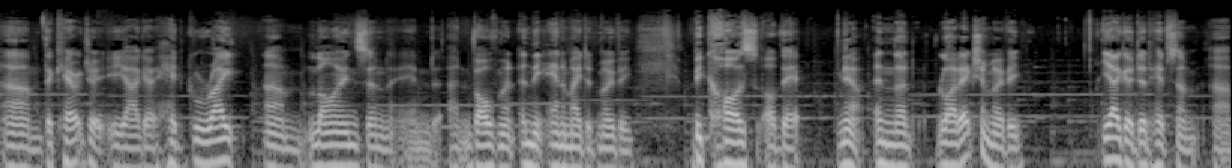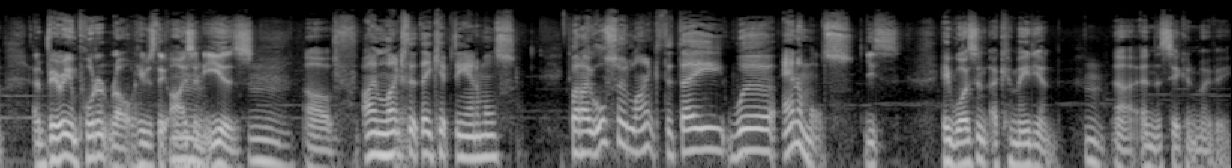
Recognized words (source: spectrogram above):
um, the character Iago, had great um, lines and, and involvement in the animated movie because of that. Now, in the live action movie, Iago did have some um, a very important role. He was the eyes and ears of. I liked that they kept the animals, but I also liked that they were animals. Yes, he wasn't a comedian uh, in the second movie,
